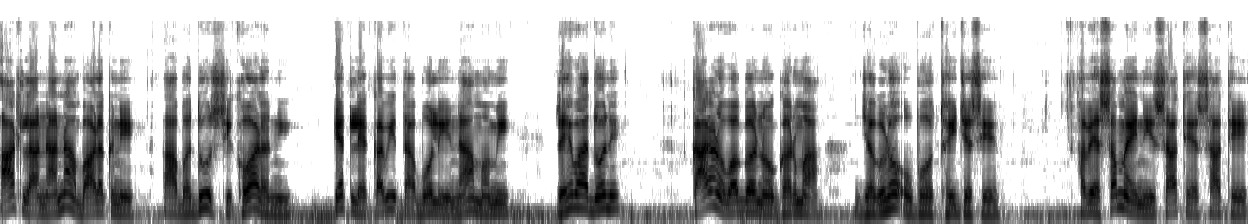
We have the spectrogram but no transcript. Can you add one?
આટલા નાના બાળકને આ બધું શીખવાડની એટલે કવિતા બોલી, ના મમ્મી, રહેવા દો ને. કારણ વગરનો ઘરમાં ઝઘડો ઊભો થઈ જશે. હવે સમયની સાથે સાથે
